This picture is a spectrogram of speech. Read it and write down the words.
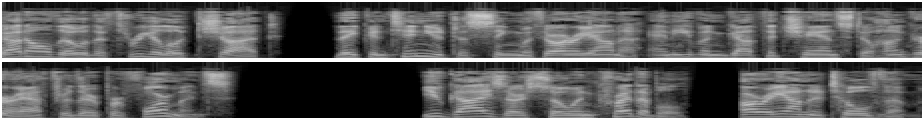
Although the three looked shocked, they continued to sing with Ariana and even got the chance to hug her after their performance. You guys are so incredible, Ariana told them.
